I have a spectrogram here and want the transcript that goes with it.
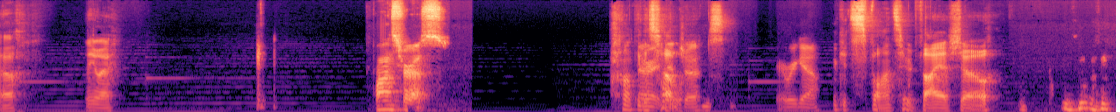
ugh. Anyway, Sponsor us. I don't think it's Alright, how it Ninja. Here we go. We get sponsored by a show.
